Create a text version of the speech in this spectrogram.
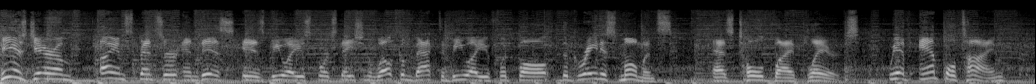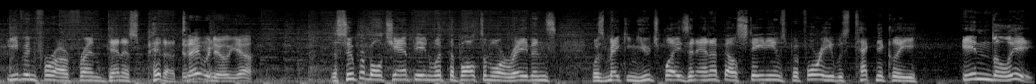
He is Jarom. I am Spencer, and this is BYU Sports Nation. Welcome back to BYU football, the greatest moments as told by players. We have ample time, even for our friend Dennis Pitta. Today, Today we do, yeah. The Super Bowl champion with the Baltimore Ravens was making huge plays in NFL stadiums before he was technically in the league.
